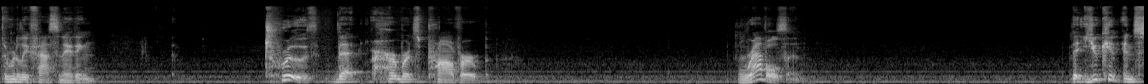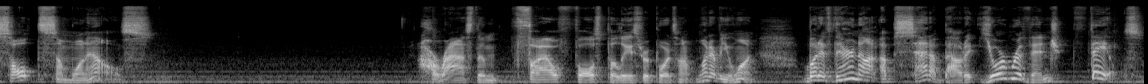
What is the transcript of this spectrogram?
the really fascinating truth that Herbert's proverb revels in. That you can insult someone else harass them, file false police reports on them, whatever you want. But if they're not upset about it, your revenge fails.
